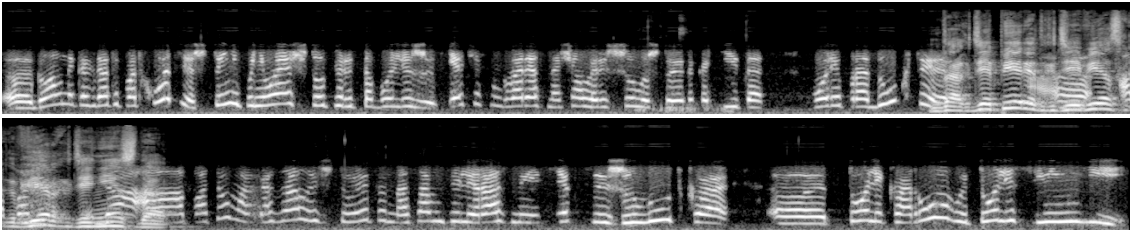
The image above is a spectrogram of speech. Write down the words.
э, главное, когда ты подходишь, ты не понимаешь, что перед тобой лежит. Я, честно говоря, сначала решила, что это какие-то морепродукты. Да, где перед, где А, вес, а вверх, где низ, да. А потом оказалось, что это на самом деле разные секции желудка, э, то ли коровы, то ли свиньи.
